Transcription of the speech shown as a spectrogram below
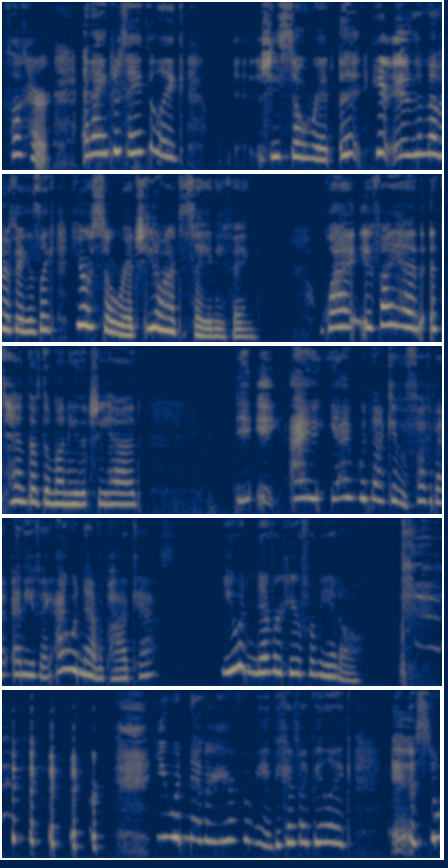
Fuck her. And i just hate that like she's so rich. Uh, here is another thing. It's like you're so rich, you don't have to say anything. Why? If I had a tenth of the money that she had, I I would not give a fuck about anything. I wouldn't have a podcast. You would never hear from me at all. you would never hear from me because I'd be like, as soon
